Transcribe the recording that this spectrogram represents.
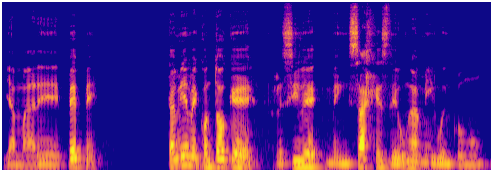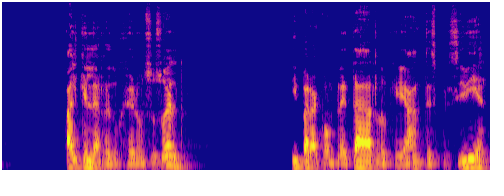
llamaré Pepe, también me contó que recibe mensajes de un amigo en común al que le redujeron su sueldo. Y para completar lo que antes percibía,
